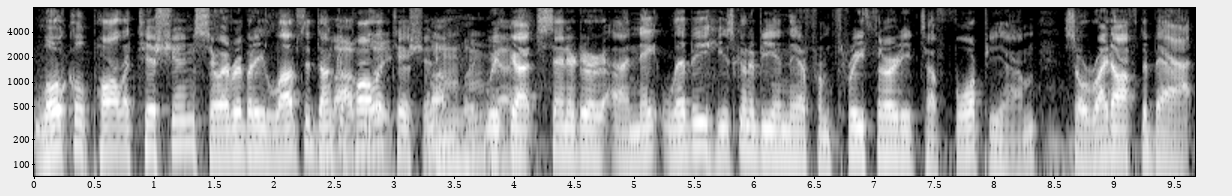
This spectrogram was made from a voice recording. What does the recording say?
local politicians, so everybody loves to dunk a Lovely, politician. lovely, We've yes. got Senator uh, Nate Libby. He's going to be in there from 3:30 to 4 p.m. So right off the bat,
